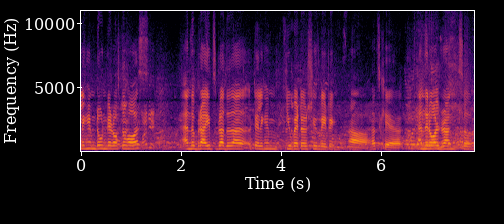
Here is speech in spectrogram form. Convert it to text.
telling him, don't get off the horse. And the bride's brother are telling him, you better, she's waiting. Ah, that's cute. And they're all drunk, so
